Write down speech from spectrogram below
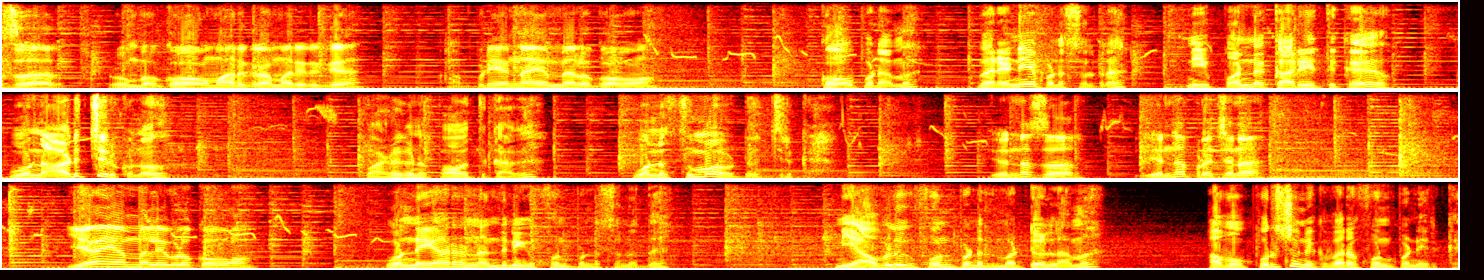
என்ன சார் ரொம்ப கோவமா இருக்கிற மாதிரி இருக்கு. அப்படி என்ன என் மேல கோவம்? கோவப்படாம வேற என்னைய பண்ண சொல்ற? நீ பண்ண காரியத்துக்கு உன்னை அடிச்சிருக்கணும். பழகுன பாவத்துக்காக உன்னை சும்மா விட்டு வச்சிருக்க. என்ன சார்? என்ன பிரச்சனை? ஏன் என் மேல இவ்வளவு கோவம்? உன்னை யார நந்தினிக்கு ஃபோன் பண்ண சொன்னது. நீ அவளுக்கு ஃபோன் பண்ணது மட்டும் இல்லாம அவன் புருஷனுக்கு வேற ஃபோன் பண்ணிருக்க.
